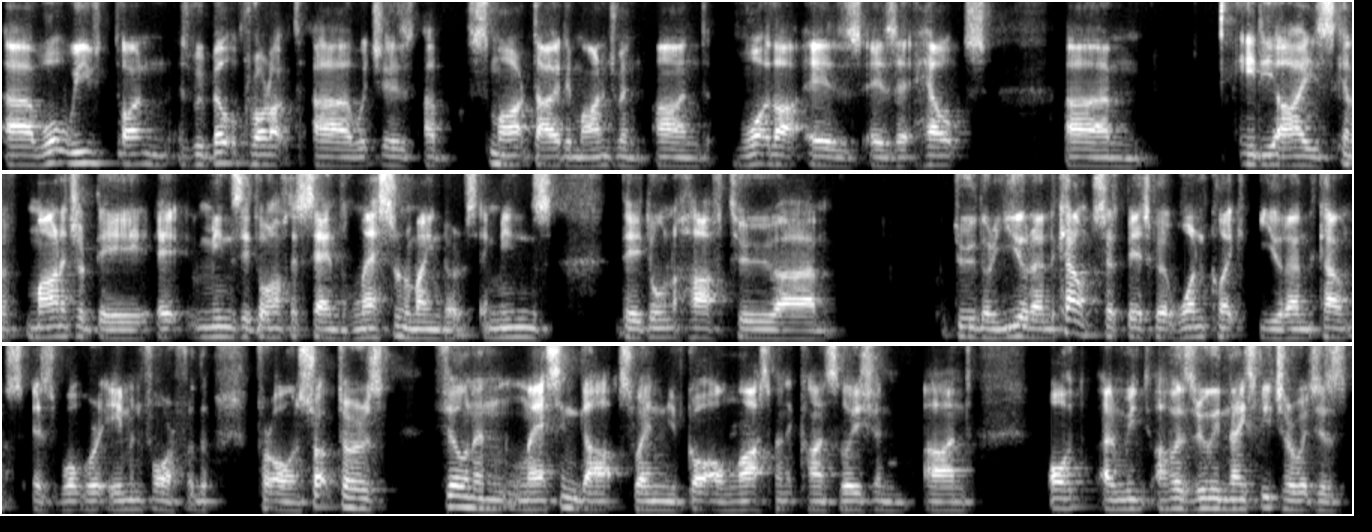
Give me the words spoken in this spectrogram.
uh, what we've done is we built a product uh, which is a smart diary management. And what that is is it helps um, ADIs kind of manage their day. It means they don't have to send lesson reminders. It means they don't have to um, do their year-end accounts. It's basically one-click year-end accounts is what we're aiming for for the for all instructors. Filling in lesson gaps when you've got a last-minute cancellation, and all, and we have this really nice feature which is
